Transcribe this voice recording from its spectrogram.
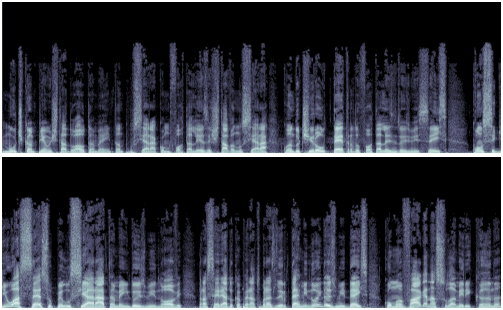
multicampeão estadual também, tanto por Ceará como Fortaleza. Estava no Ceará quando tirou o Tetra do Fortaleza em 2006 conseguiu acesso pelo Ceará também em 2009 para a Série A do Campeonato Brasileiro, terminou em 2010 com uma vaga na Sul-Americana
